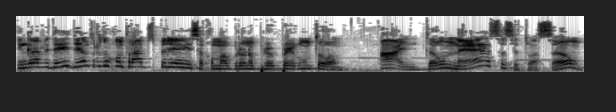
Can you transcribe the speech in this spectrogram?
Engravidei dentro do contrato de experiência, como a Bruna perguntou. Ah, então nessa situação,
